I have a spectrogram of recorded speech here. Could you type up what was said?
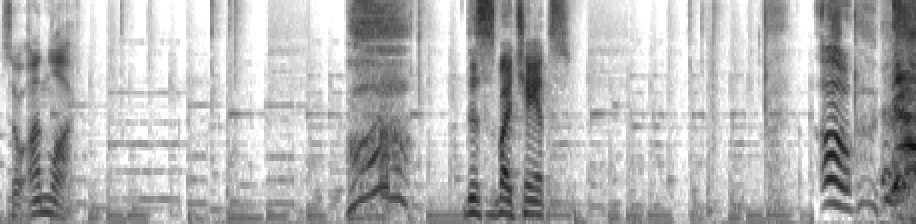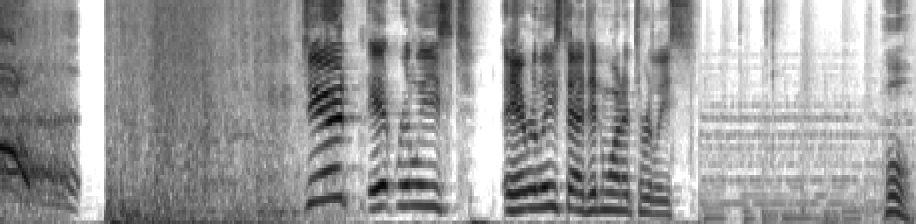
so unlock. this is my chance. Oh, no! Dude, it released. It released I didn't want it to release. Oh.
